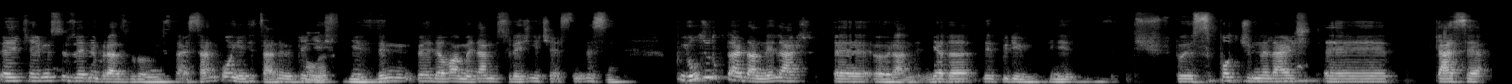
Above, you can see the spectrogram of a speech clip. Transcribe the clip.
e, kelimesi üzerine biraz duralım istersen. 17 tane ülke Olur. gezdin ve devam eden bir sürecin içerisindesin. Bu yolculuklardan neler e, öğrendin? Ya da ne bileyim hani böyle spot cümleler e, gelse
